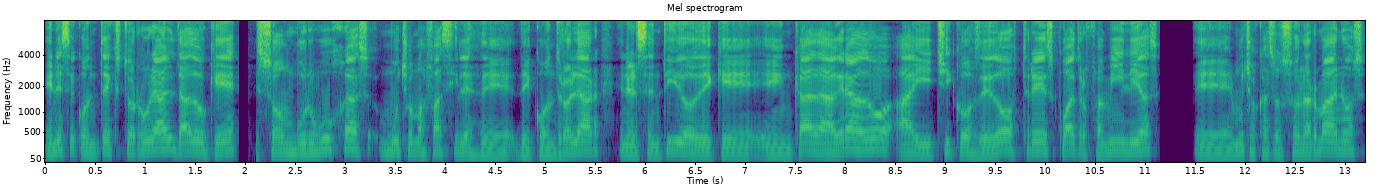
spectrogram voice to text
en ese contexto rural, dado que son burbujas mucho más fáciles de, controlar, en el sentido de que en cada grado hay chicos de dos, tres, cuatro familias, eh, en muchos casos son hermanos,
